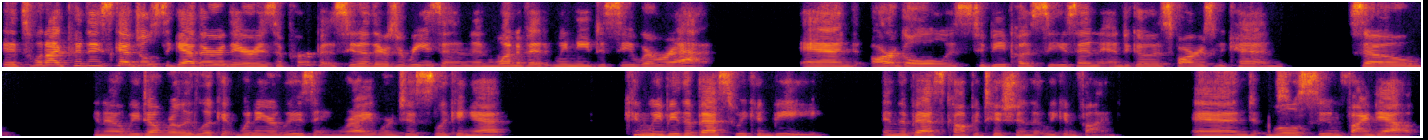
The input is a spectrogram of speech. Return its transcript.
it's when I put these schedules together, there is a purpose, you know, there's a reason. And one of it, we need to see where we're at. And our goal is to be postseason and to go as far as we can. So, you know, we don't really look at winning or losing, right? We're just looking at can we be the best we can be in the best competition that we can find? And Absolutely. we'll soon find out.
